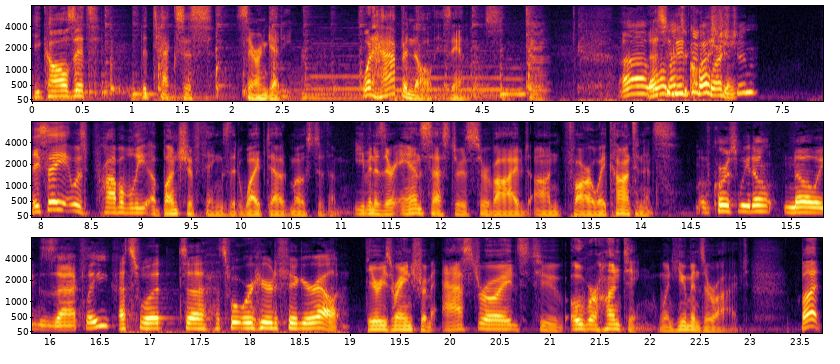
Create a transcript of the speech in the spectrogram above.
He calls it the Texas Serengeti. What happened to all these animals? Uh, that's, well, a, that's good a good question. question. They say it was probably a bunch of things that wiped out most of them, even as their ancestors survived on faraway continents. Of course, we don't know exactly. That's what uh, that's what we're here to figure out. Theories range from asteroids to overhunting when humans arrived. But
